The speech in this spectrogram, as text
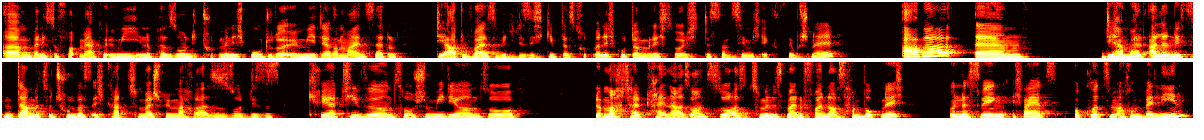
Ähm, wenn ich sofort merke, irgendwie eine Person, die tut mir nicht gut oder irgendwie deren Mindset und die Art und Weise, wie die, die sich gibt, das tut mir nicht gut, dann bin ich so, ich distanziere mich extrem schnell. Aber ähm, die haben halt alle nichts mit, damit zu tun, was ich gerade zum Beispiel mache. Also so dieses Kreative und Social Media und so, da macht halt keiner sonst so, also zumindest meine Freunde aus Hamburg nicht. Und deswegen, ich war jetzt vor kurzem auch in Berlin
